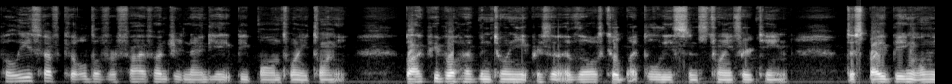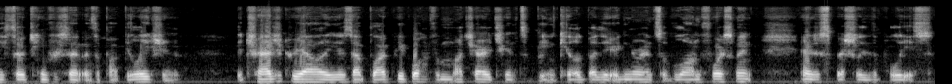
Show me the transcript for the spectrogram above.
Police have killed over 598 people in 2020. Black people have been 28% of those killed by police since 2013, despite being only 13% of the population. The tragic reality is that black people have a much higher chance of being killed by the ignorance of law enforcement, and especially the police.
